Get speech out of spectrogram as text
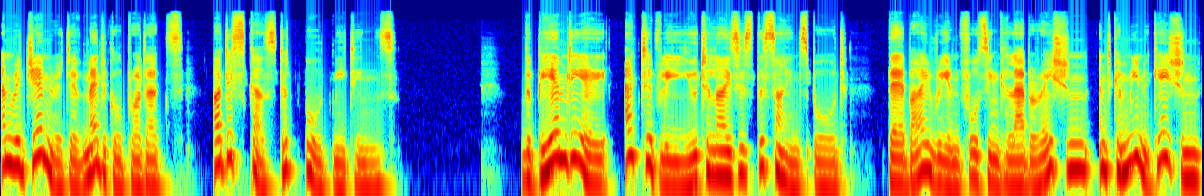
and regenerative medical products are discussed at board meetings. The PMDA actively utilises the Science Board, thereby reinforcing collaboration and communication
